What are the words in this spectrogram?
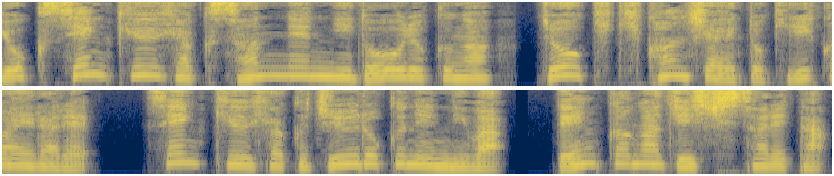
翌1903年に動力が蒸気機関車へと切り替えられ、1916年には電化が実施された。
